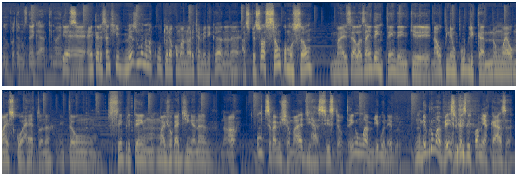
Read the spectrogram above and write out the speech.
Não podemos negar que não é, é impossível. É, é interessante que mesmo numa cultura como a norte-americana, né, as pessoas são como são mas elas ainda entendem que na opinião pública não é o mais correto, né? Então sempre tem uma jogadinha, né? Não, como que você vai me chamar de racista? Eu tenho um amigo negro. Um negro uma vez visitou a minha casa.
